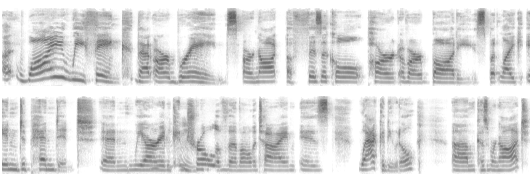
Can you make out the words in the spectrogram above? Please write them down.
uh, why we think that our brains are not a physical part of our bodies, but like independent and we are mm-hmm. in control of them all the time is wackadoodle because um, we're not.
